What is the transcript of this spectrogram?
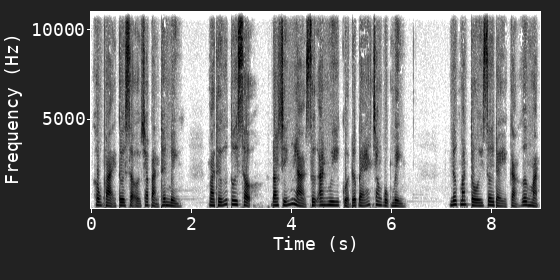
Không phải tôi sợ cho bản thân mình, mà thứ tôi sợ đó chính là sự an nguy của đứa bé trong bụng mình. Nước mắt tôi rơi đầy cả gương mặt.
